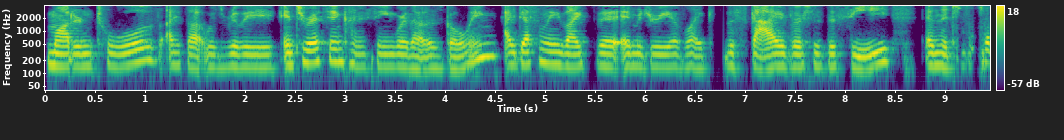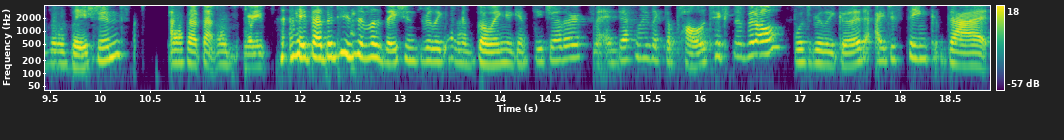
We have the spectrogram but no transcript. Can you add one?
modern tools I thought was really interesting, kind of seeing where that was going. I definitely liked the imagery of like the sky versus the sea and the two civilizations. I thought that was great. I thought the two civilizations really kind of going against each other and definitely like the politics of it all was really good. I just think that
